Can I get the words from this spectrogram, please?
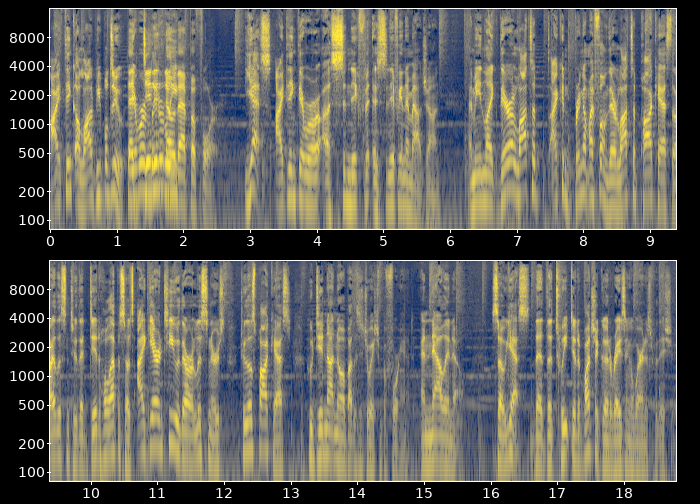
I think a lot of people do. That there were didn't know literally that before. Yes, I think there were a significant, a significant amount, John. I mean, like there are lots of. I can bring up my phone. There are lots of podcasts that I listen to that did whole episodes. I guarantee you, there are listeners to those podcasts who did not know about the situation beforehand, and now they know. So yes, the the tweet did a bunch of good, raising awareness for the issue.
